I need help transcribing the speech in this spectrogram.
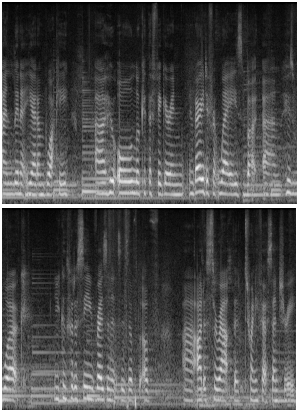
and Lynette Yiadom-Boakye, uh, who all look at the figure in, in very different ways, but um, whose work you can sort of see resonances of, of uh, artists throughout the 21st century.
